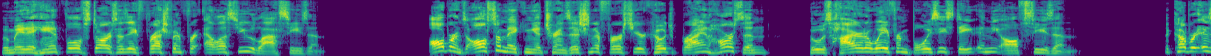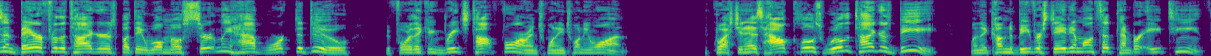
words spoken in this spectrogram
who made a handful of starts as a freshman for LSU last season. Auburn's also making a transition to first year coach Bryan Harsin, who was hired away from Boise State in the offseason. The cupboard isn't bare for the Tigers, but they will most certainly have work to do before they can reach top form in 2021. The question is, how close will the Tigers be when they come to Beaver Stadium on September 18th?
